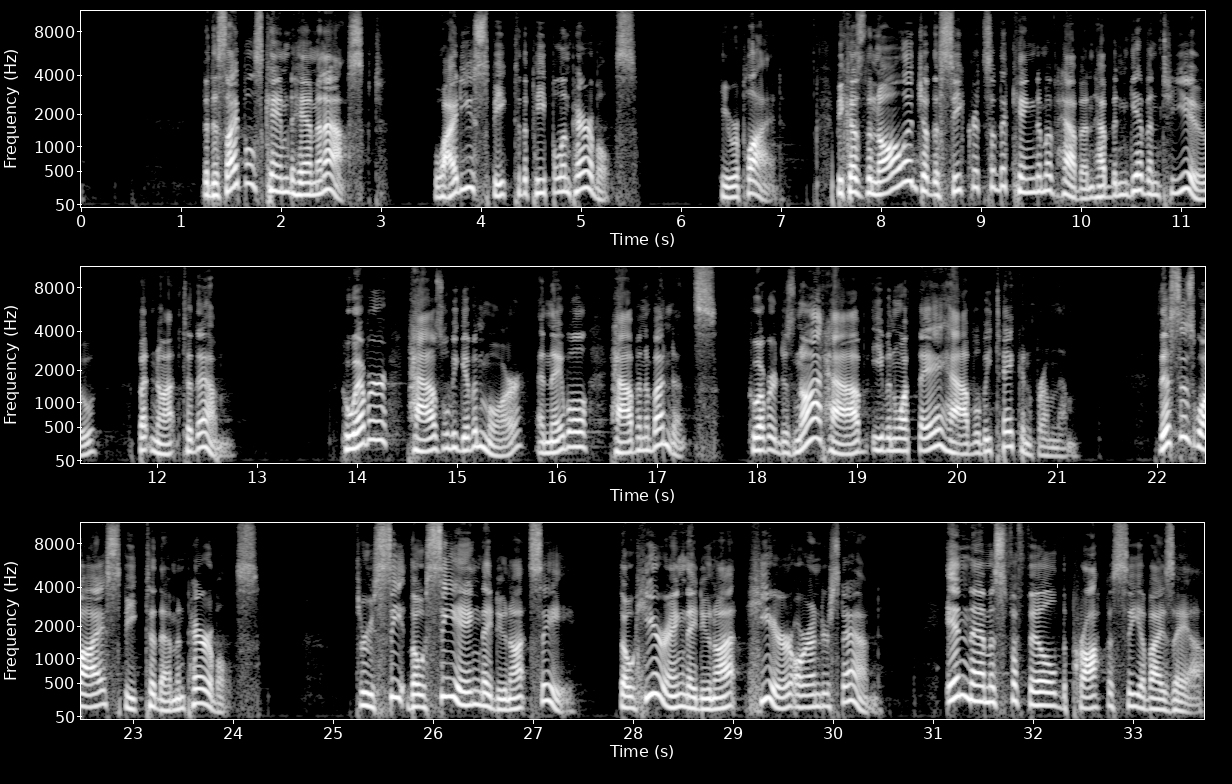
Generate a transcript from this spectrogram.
The disciples came to him and asked, Why do you speak to the people in parables? He replied, Because the knowledge of the secrets of the kingdom of heaven have been given to you, but not to them. Whoever has will be given more, and they will have an abundance. Whoever does not have, even what they have will be taken from them. This is why I speak to them in parables. Through see, though seeing, they do not see. Though hearing, they do not hear or understand. In them is fulfilled the prophecy of Isaiah.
